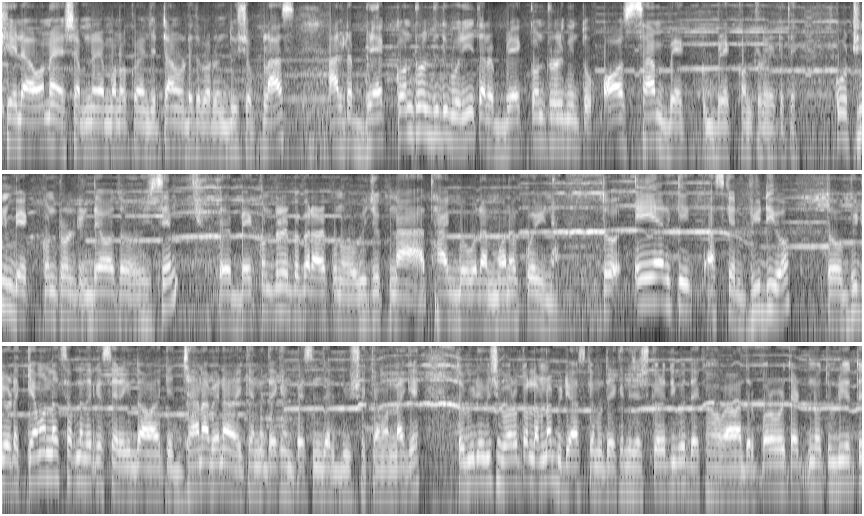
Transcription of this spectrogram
খেলা অনায়াসে আপনারা মনে করেন যে টান উঠাতে পারবেন দুইশো প্লাস আর এটা ব্রেক কন্ট্রোল যদি বলি তার ব্রেক কন্ট্রোল কিন্তু অসাম ব্রেক ব্রেক কন্ট্রোল এটাতে। কঠিন ব্রেক কন্ট্রোল দেওয়া হয়েছে। ব্রেক কন্ট্রোলের ব্যাপারে আর কোনো অভিযোগ না থাকবে বলে আমি মনে করি না। তো এই আর কি আজকের ভিডিও তো ভিডিওটা কেমন লাগছে আপনাদেরকে কাছে কিন্তু আমাকে জানাবেন, আর এখানে দেখেন প্যাসেঞ্জার বিষয় কেমন লাগে। তো ভিডিও বেশি বড় করলাম না ভিডিও আজকের মতো এখানে শেষ করে দিব। দেখা হবে আমাদের পরবর্তী একটা নতুন ভিডিওতে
